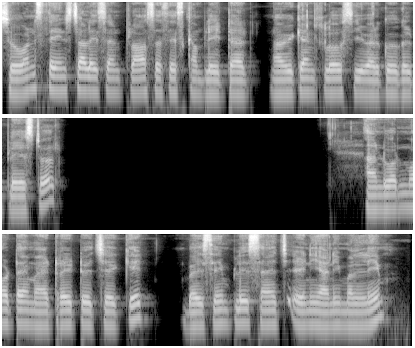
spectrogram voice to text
so once the installation process is completed, now you can close your Google Play Store. And one more time I try to check it by simply search any animal name.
